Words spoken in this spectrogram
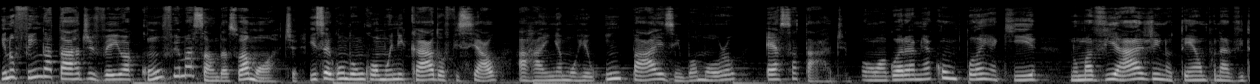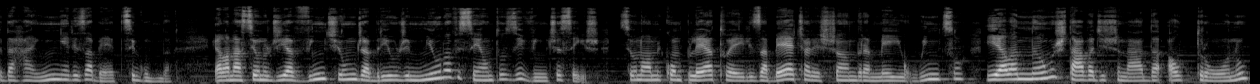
e no fim da tarde veio a confirmação da sua morte. E segundo um comunicado oficial, a rainha morreu em paz em Balmoral essa tarde. Bom, agora me acompanha aqui numa viagem no tempo na vida da Rainha Elizabeth II. Ela nasceu no dia 21 de abril de 1926. Seu nome completo é Elizabeth Alexandra May Windsor e ela não estava destinada ao trono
